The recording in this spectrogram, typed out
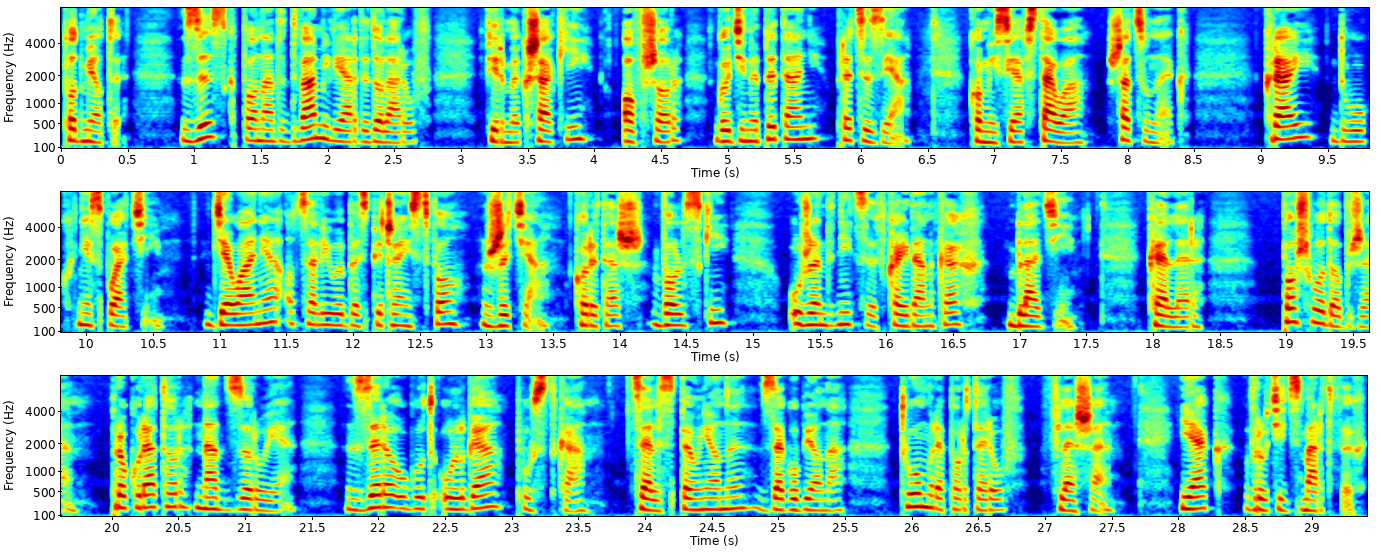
podmioty. Zysk ponad 2 miliardy dolarów. Firmy krzaki, offshore, godziny pytań, precyzja. Komisja wstała, szacunek. Kraj dług nie spłaci. Działania ocaliły bezpieczeństwo życia. Korytarz Wolski, urzędnicy w kajdankach, bladzi. Keller. Poszło dobrze. Prokurator nadzoruje. Zero ugód ulga, pustka. Cel spełniony, zagubiona. Tłum reporterów, flesze. Jak wrócić z martwych?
